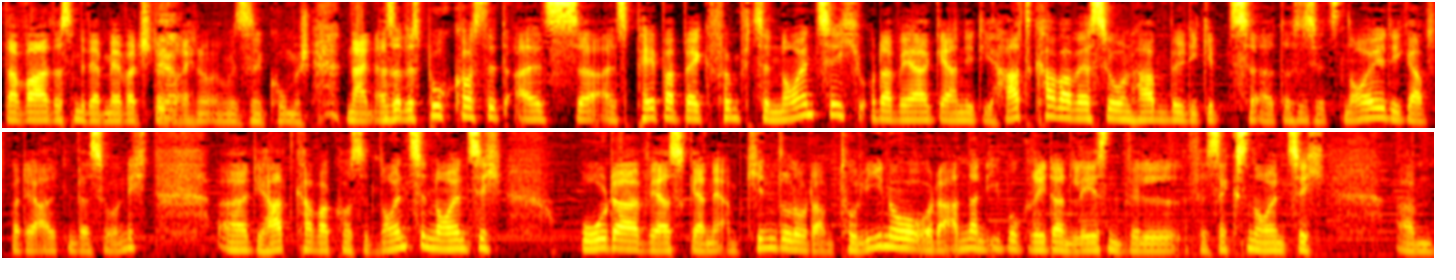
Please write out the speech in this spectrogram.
Da war das mit der Mehrwertsteuerberechnung ja. irgendwie ein bisschen komisch. Nein, also das Buch kostet als, äh, als Paperback 15,90 oder wer gerne die Hardcover-Version haben will, die gibt's, äh, das ist jetzt neu, die gab's bei der alten Version nicht. Äh, die Hardcover kostet 19,90 oder wer es gerne am Kindle oder am Tolino oder anderen E-Book-Readern lesen will, für 96. Ähm,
